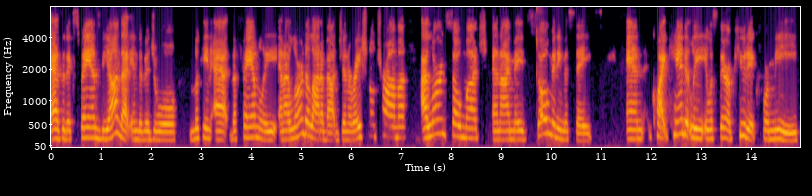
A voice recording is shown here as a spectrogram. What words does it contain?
as it expands beyond that individual, looking at the family. And I learned a lot about generational trauma. I learned so much and I made so many mistakes. And quite candidly, it was therapeutic for me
